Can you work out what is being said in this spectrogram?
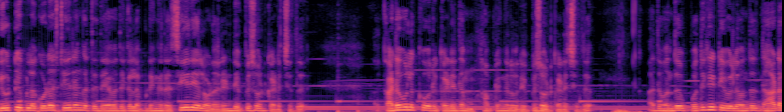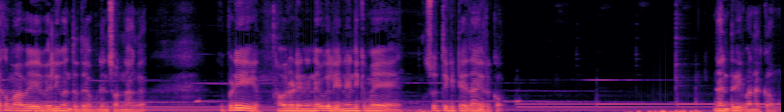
யூடியூப்பில் கூட ஸ்ரீரங்கத்து தேவதைகள் அப்படிங்கிற சீரியலோட ரெண்டு எபிசோட் கிடச்சிது. கடவுளுக்கு ஒரு கடிதம் அப்படிங்கிற ஒரு எபிசோட் கிடச்சிது. அது வந்து பொதிகை டிவியில் வந்து நாடகமாகவே வெளிவந்தது அப்படின்னு சொன்னாங்க. இப்படி அவருடைய நினைவுகள் என்னென்னைக்குமே சுற்றிக்கிட்டே தான் இருக்கும். நன்றி வணக்கம்.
